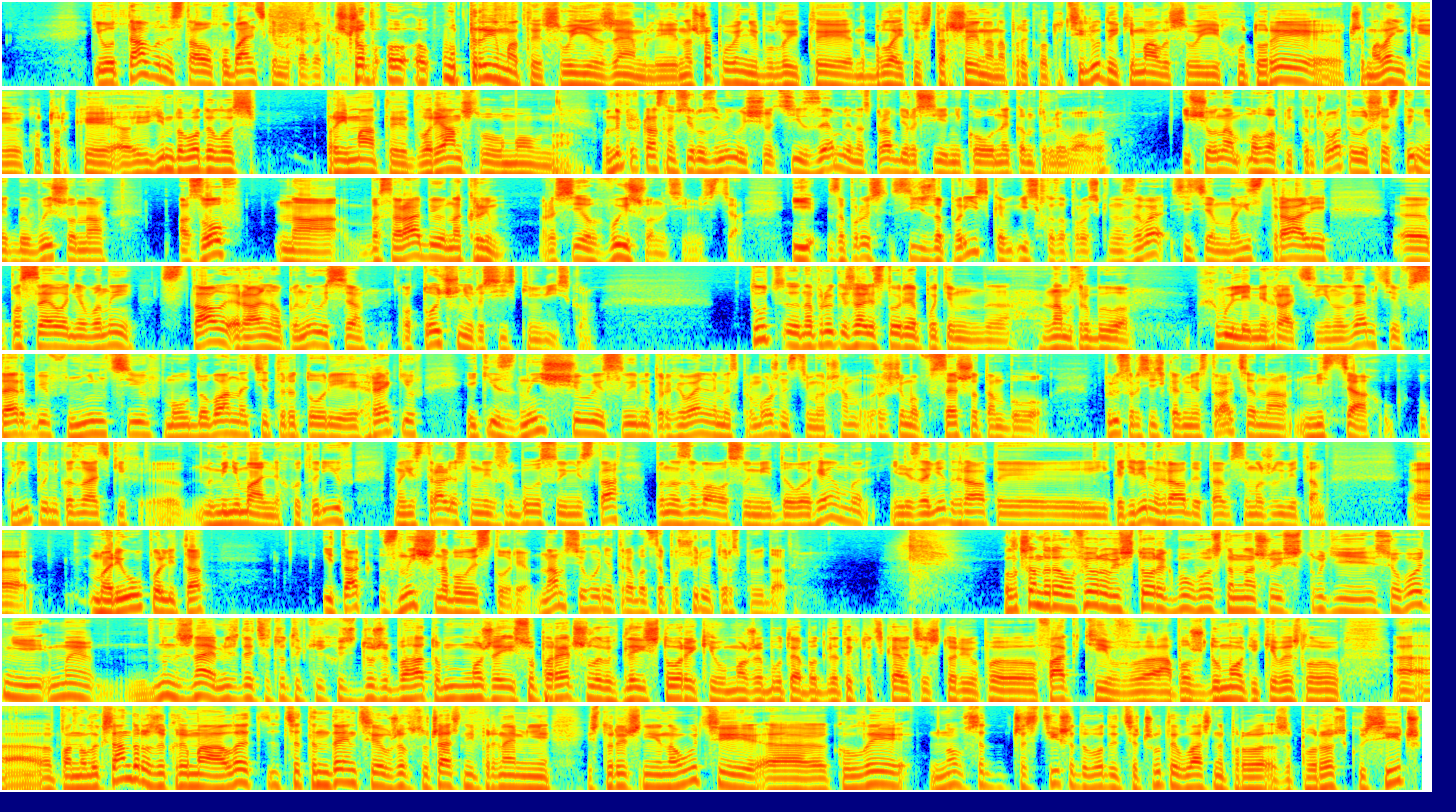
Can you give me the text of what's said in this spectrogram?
І от там вони стали кубанськими казаками. Щоб о, о, утримати свої землі, на що повинні були йти була йти старшина, наприклад, ці люди, які мали свої хутори е, чи маленькі хуторки, е, їм доводилось приймати дворянство умовно. Вони прекрасно всі розуміли, що ці землі насправді Росія ніколи не контролювала, і що вона могла б їх контролювати лише з тим, якби вийшла на Азов, на Бесарабію, на Крим. Росія вийшла на ці місця. І Запорозь... Січ Запорізька, військо Запорозьке називає, всі ці магістралі, е, поселення, вони стали, реально опинилися оточені російським військом. Тут, е, на превеликий жаль, історія потім е, нам зробила хвиля міграції іноземців, сербів, німців, молдован на ці території, греків, які знищили своїми торгівельними спроможностями грошима все, що там було. Плюс російська адміністрація на місцях ук- укріплень козацьких, е, ну, мінімальних хуторів, магістралі основних зробили свої міста, поназивала своїми ідеологіями Єлізаветгради, Екатерингради та всеможливі там е, Маріуполі. Та. І так знищена була історія. Нам сьогодні треба це поширювати розповідати. Олександр Алфьоров, історик, був гостем нашої студії сьогодні. Ми ну не знаю, мені здається, тут якихось дуже багато, може, і суперечливих для істориків може бути, або для тих, хто цікавиться історією фактів або ж думок, які висловив е, пан Олександр, зокрема, але це тенденція вже в сучасній, принаймні, історичній науці, е, коли ну все частіше доводиться чути власне про Запорозьку Січ.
